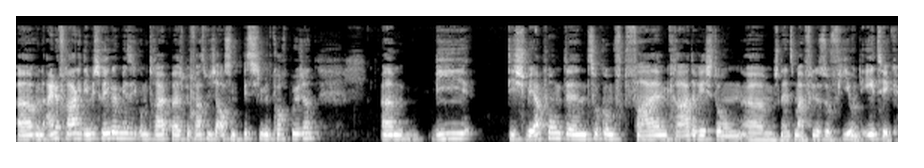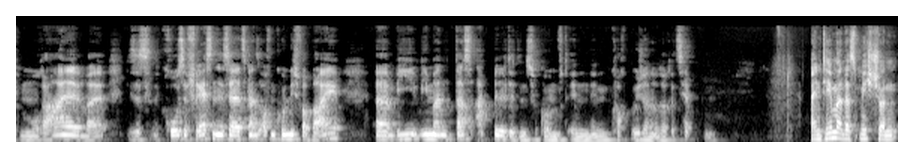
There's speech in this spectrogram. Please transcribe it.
Äh, und eine Frage, die mich regelmäßig umtreibt, weil ich befasse mich auch so ein bisschen mit Kochbüchern, ähm, wie die Schwerpunkte in Zukunft fallen, gerade Richtung, ähm, ich nenne es mal Philosophie und Ethik, Moral, weil dieses große Fressen ist ja jetzt ganz offenkundig vorbei, äh, wie, wie man das abbildet in Zukunft in, in Kochbüchern oder Rezepten. Ein Thema, das mich schon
